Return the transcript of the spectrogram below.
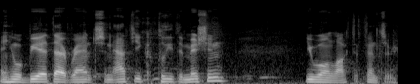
and he will be at that ranch and after you complete the mission you will unlock the fencer.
